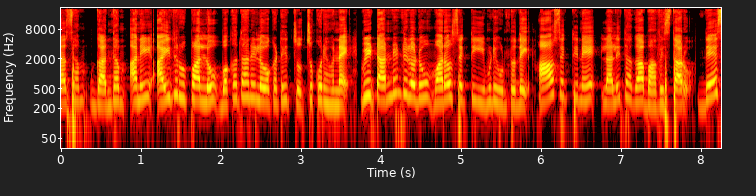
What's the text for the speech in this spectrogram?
రసం గంధం అని ఐదు రూపాల్లో ఒకదానిలో ఒకటి చొచ్చుకుని ఉన్నాయి. వీటన్నింటిలోనూ మరో శక్తి ఇమిడి ఉంటుంది. ఆ శక్తినే లలితగా భావిస్తారు. దేశ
